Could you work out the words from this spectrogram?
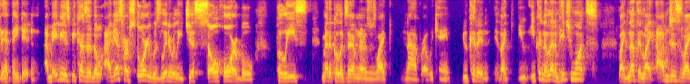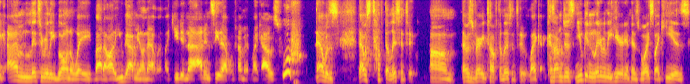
that they didn't. Uh, Maybe it's because of the. I guess her story was literally just so horrible. Police, medical examiners was like, "Nah, bro, we can't. You couldn't like you you couldn't have let him hit you once." Like nothing. Like I'm just like I'm literally blown away by the audio. You got me on that one. Like you did not. I didn't see that one coming. Like I was. Whew, that was that was tough to listen to. Um, that was very tough to listen to. Like because I'm just you can literally hear it in his voice. Like he is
